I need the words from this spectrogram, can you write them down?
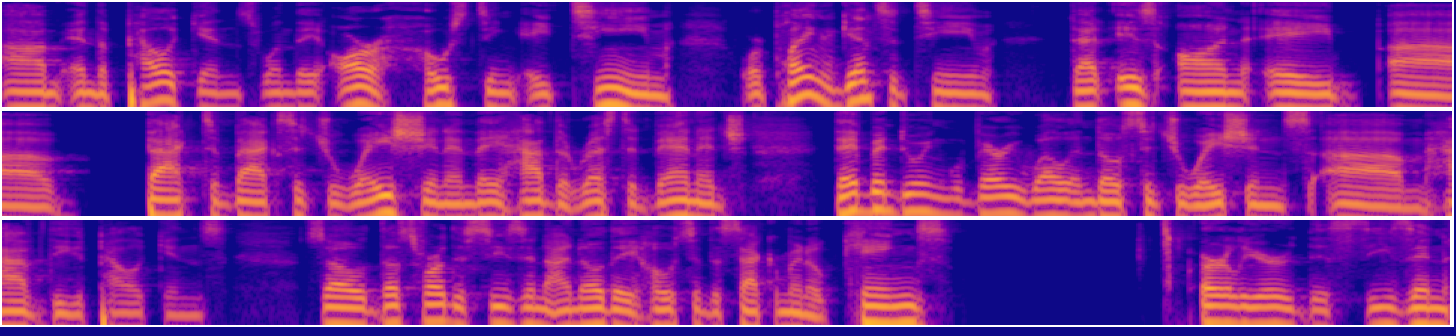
Um, and the Pelicans, when they are hosting a team or playing against a team that is on a back to back situation and they have the rest advantage, they've been doing very well in those situations. Um, have the Pelicans. So thus far this season, I know they hosted the Sacramento Kings earlier this season,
